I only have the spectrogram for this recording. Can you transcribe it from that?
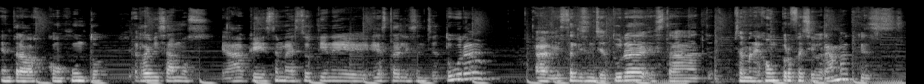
en trabajo conjunto revisamos, ah, ok, este maestro tiene esta licenciatura, ah, esta licenciatura está, se maneja un profesiograma que es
